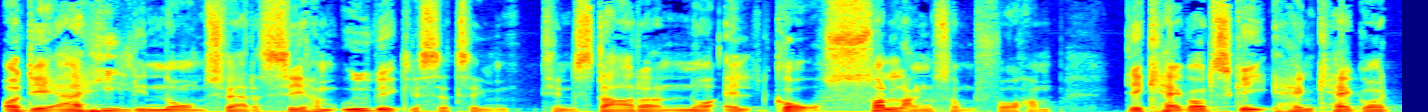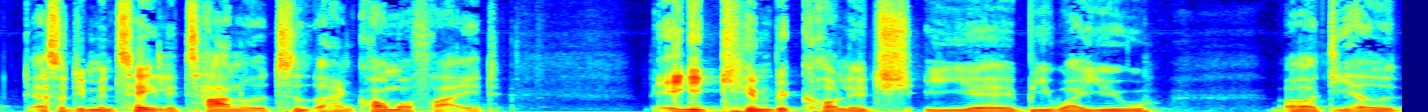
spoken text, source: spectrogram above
Og det er helt enormt svært at se ham udvikle sig til, en- til en starter, når alt går så langsomt for ham. Det kan godt ske, han kan godt, altså det mentale tager noget tid, og han kommer fra et, ikke et kæmpe college i uh, BYU, og de havde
